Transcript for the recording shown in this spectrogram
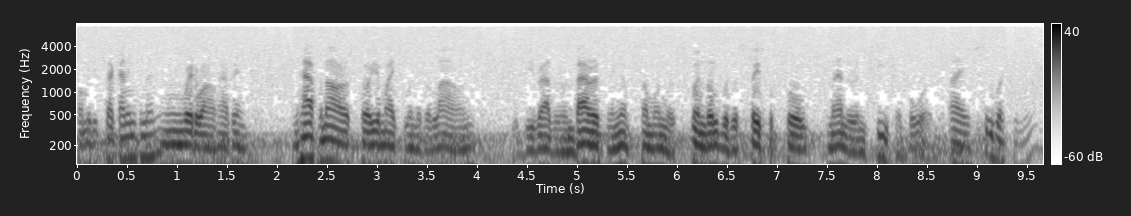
Want me to check on him, Commander? Mm, wait a while, Happy. In half an hour or so, you might go into the lounge. It'd be rather embarrassing if someone was swindled with a Space Patrol Commander-in-Chief aboard. I see what you mean.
